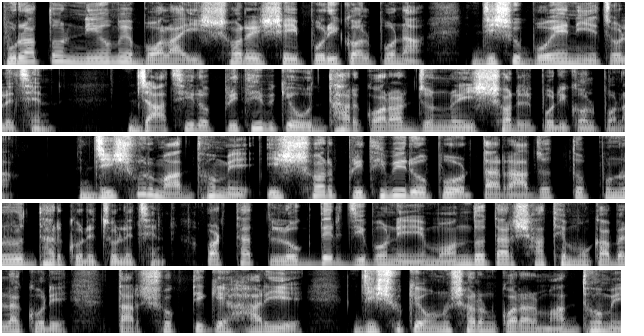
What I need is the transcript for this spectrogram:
পুরাতন নিয়মে বলা ঈশ্বরের সেই পরিকল্পনা যিশু বয়ে নিয়ে চলেছেন, যা ছিল পৃথিবীকে উদ্ধার করার জন্য ঈশ্বরের পরিকল্পনা। যিশুর মাধ্যমে ঈশ্বর পৃথিবীর ওপর তার রাজত্ব পুনরুদ্ধার করে চলেছেন, অর্থাৎ লোকদের জীবনে মন্দতার সাথে মোকাবেলা করে তার শক্তিকে হারিয়ে যিশুকে অনুসরণ করার মাধ্যমে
